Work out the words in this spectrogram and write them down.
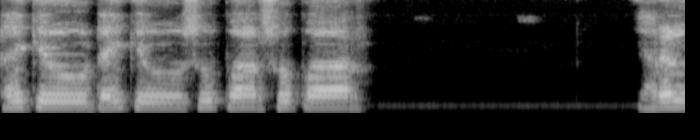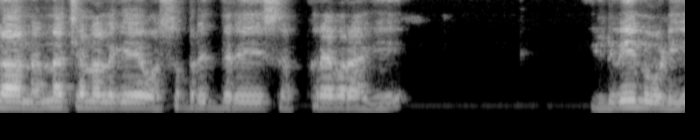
Thank you thank you super super ಯಾರೆಲ್ಲ ನನ್ನ ಚಾನಲ್ಗೆ ಹೊಸಬ್ರಿದ್ದರೆ ಸಬ್ಸ್ಕ್ರೈಬರ್ ಆಗಿ, ಇಡುವೆ ನೋಡಿ,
